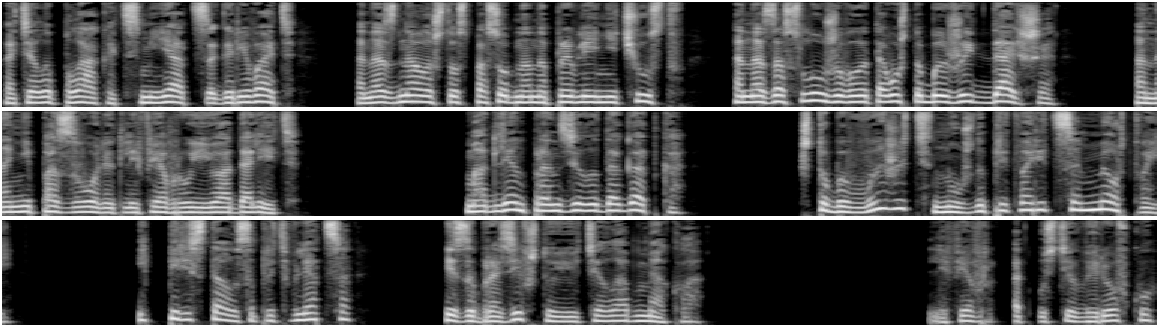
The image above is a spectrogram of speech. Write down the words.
хотела плакать, смеяться, горевать. Она знала, что способна на проявление чувств, она заслуживала того, чтобы жить дальше. Она не позволит Лефевру ее одолеть. Мадлен пронзила догадка. Чтобы выжить, нужно притвориться мертвой. И перестала сопротивляться, изобразив, что ее тело обмякло. Лефевр отпустил веревку,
